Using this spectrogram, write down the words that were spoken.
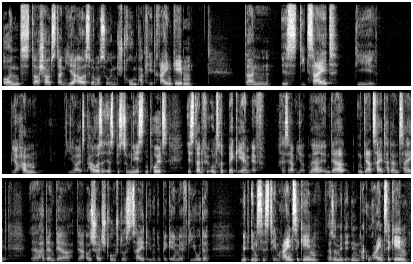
Und da schaut es dann hier aus, wenn wir so ein Strompaket reingeben, dann ist die Zeit, die wir haben, die hier als Pause ist, bis zum nächsten Puls, ist dann für unsere Back-EMF reserviert. Ne? In, der, in der Zeit hat dann Zeit, äh, hat dann der, der Ausschaltstromstoß Zeit, über die Back-EMF-Diode mit ins System reinzugehen, also mit in den Akku reinzugehen.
